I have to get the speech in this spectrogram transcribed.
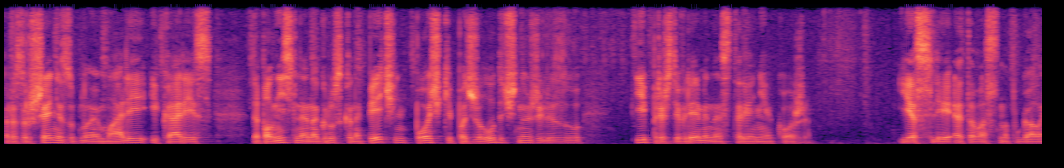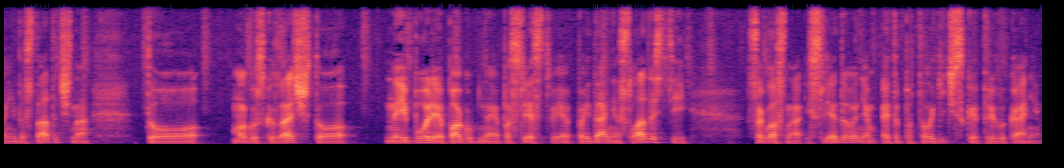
разрушение зубной эмалии и кариес, дополнительная нагрузка на печень, почки, поджелудочную железу и преждевременное старение кожи. Если это вас напугало недостаточно, то могу сказать, что наиболее пагубное последствие поедания сладостей, согласно исследованиям, это патологическое привыкание.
